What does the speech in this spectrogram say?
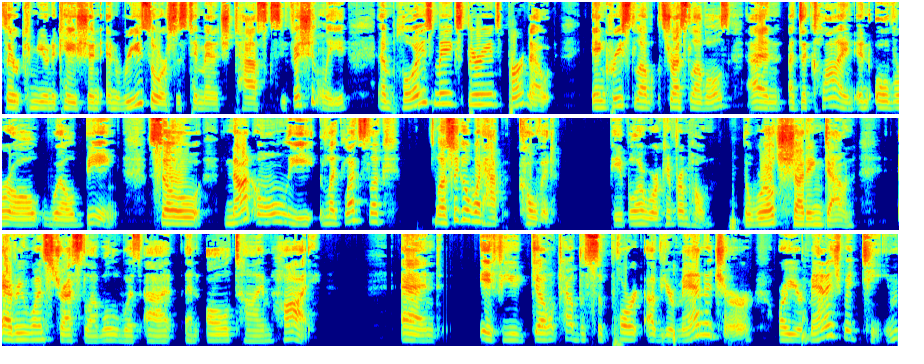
clear communication, and resources to manage tasks efficiently, employees may experience burnout increased level, stress levels and a decline in overall well-being. So not only like let's look let's look at what happened COVID. People are working from home. The world's shutting down. Everyone's stress level was at an all-time high. And if you don't have the support of your manager or your management team,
